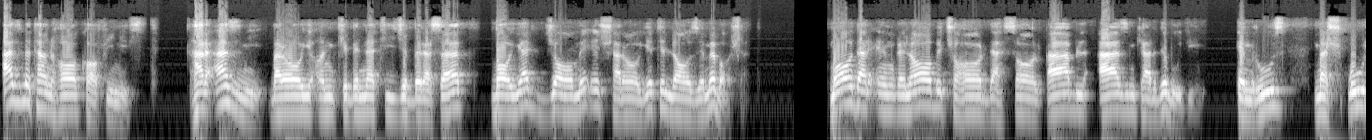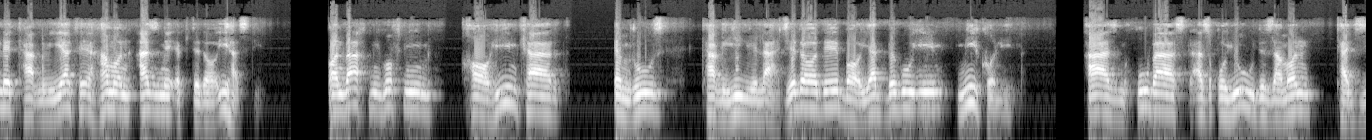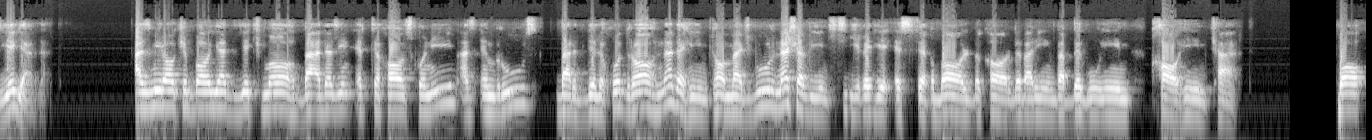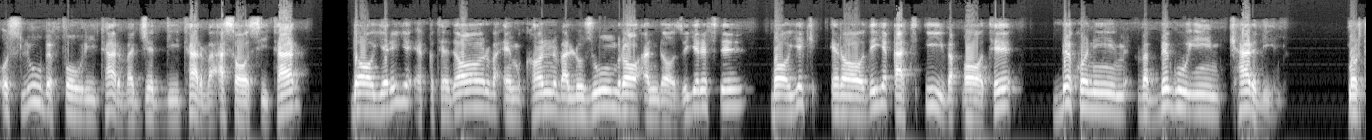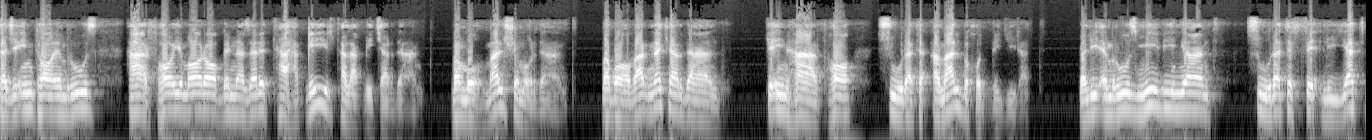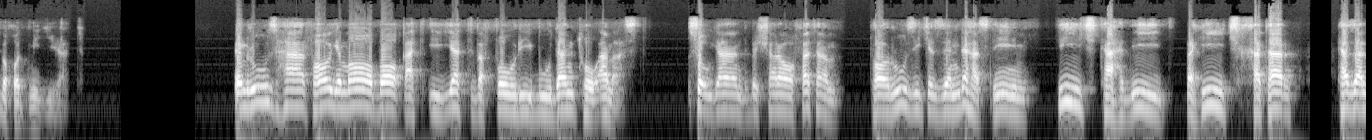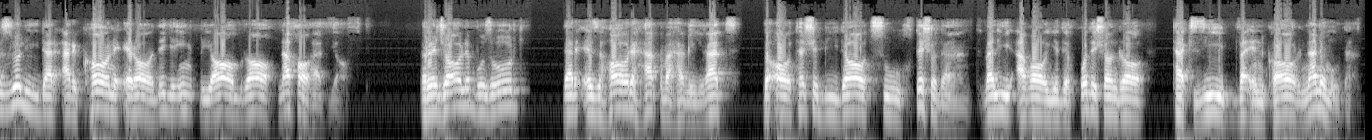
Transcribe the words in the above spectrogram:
عزم تنها کافی نیست. هر عزمی برای آنکه به نتیجه برسد باید جامع شرایط لازمه باشد. ما در انقلاب چهارده سال قبل عزم کرده بودیم. امروز مشغول تقویت همان عزم ابتدایی هستیم. آن وقت می گفتیم خواهیم کرد امروز تغییر لحجه داده باید بگوییم می کنیم عزم خوب است از قیود زمان تجزیه گردد. از میرا که باید یک ماه بعد از این اتخاذ کنیم از امروز بر دل خود راه ندهیم تا مجبور نشویم سیغه استقبال به کار ببریم و بگوییم خواهیم کرد. با اسلوب فوریتر و جدیتر و اساسیتر دایره اقتدار و امکان و لزوم را اندازه گرفته با یک اراده قطعی و قاطع بکنیم و بگوییم کردیم. مرتجعین تا امروز حرفهای ما را به نظر تحقیر تلقی کردهاند و محمل شمردند و باور نکردند که این حرفها صورت عمل به خود بگیرد. ولی امروز می‌بینند صورت فعلیت به خود می‌گیرد. امروز حرفهای ما با قطعیت و فوری بودن توأم است. سوگند به شرافتم تا روزی که زنده هستیم هیچ تهدید و هیچ خطر تزلزلی در ارکان اراده این قیام راه نخواهد یافت. رجال بزرگ در اظهار حق و حقیقت به آتش بیداد سوخته شدند ولی عقاید خودشان را تکذیب و انکار ننمودند.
